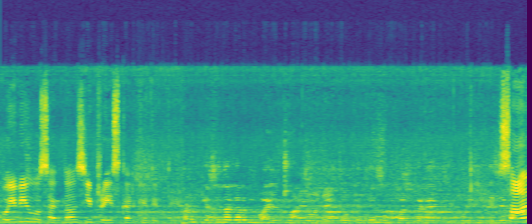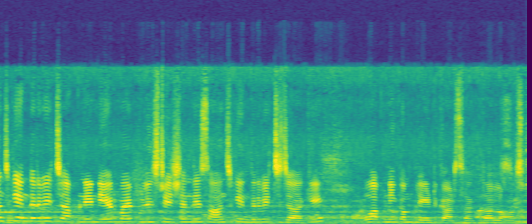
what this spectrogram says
ਕੋਈ ਵੀ ਹੋ ਸਕਦਾ ਅਸੀਂ ਟਰੇਸ ਕਰਕੇ ਦਿੱਤੇ ਮੈਡਮ ਕਿਸੇ ਦਾ ਅਗਰ ਮੋਬਾਈਲ ਚੋਰੀ ਹੋ ਜਾਏ ਤਾਂ ਕਿੱਥੇ ਸੰਪਰਕ ਕਰੇ? ਸਾਂਝ ਕੇਂਦਰ ਵਿੱਚ ਆਪਣੇ ਨੀਅਰ ਬਾਈ ਪੁਲਿਸ ਸਟੇਸ਼ਨ ਦੇ ਸਾਂਝ ਕੇਂਦਰ ਵਿੱਚ ਜਾ ਕੇ ਉਹ ਆਪਣੀ ਕੰਪਲੇਂਟ ਕਰ ਸਕਦਾ ਲਾਸਟ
